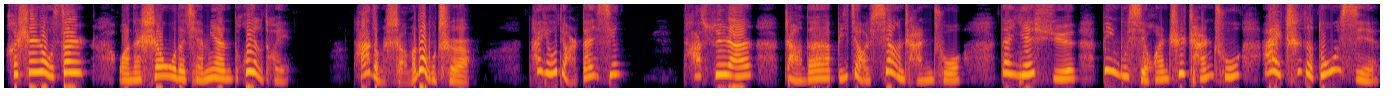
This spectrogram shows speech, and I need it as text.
和生肉丝儿往那生物的前面推了推。他怎么什么都不吃？他有点担心。它虽然长得比较像蟾蜍，但也许并不喜欢吃蟾蜍爱吃的东西。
